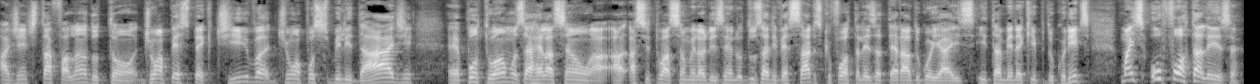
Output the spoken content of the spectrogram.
A gente está falando, Tom, de uma perspectiva, de uma possibilidade. É, pontuamos a relação, a, a, situação, melhor dizendo, dos adversários que o Fortaleza terá do Goiás e também da equipe do Corinthians. Mas o Fortaleza,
